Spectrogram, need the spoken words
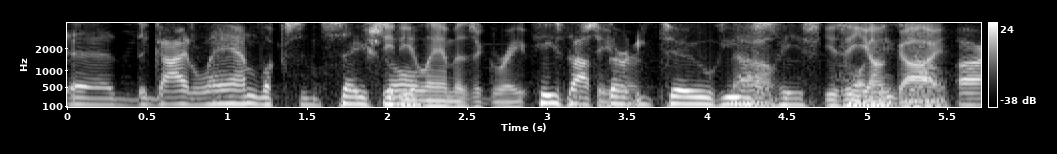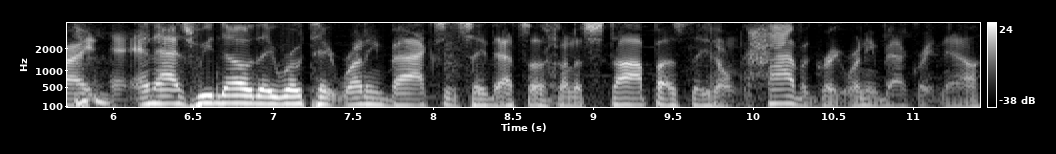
uh, the guy Lamb looks sensational. CeeDee Lamb is a great. He's not receiver. 32. He's No, he's He's a young 20s guy. all right. And as we know, they rotate running backs and say that's not going to stop us. They don't have a great running back right now,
